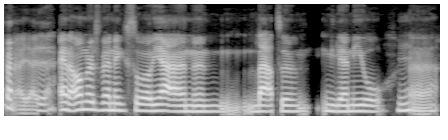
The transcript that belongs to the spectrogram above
Ja, ja, ja. En anders ben ik gewoon, ja, een, een late millennial. Ja. Ja,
